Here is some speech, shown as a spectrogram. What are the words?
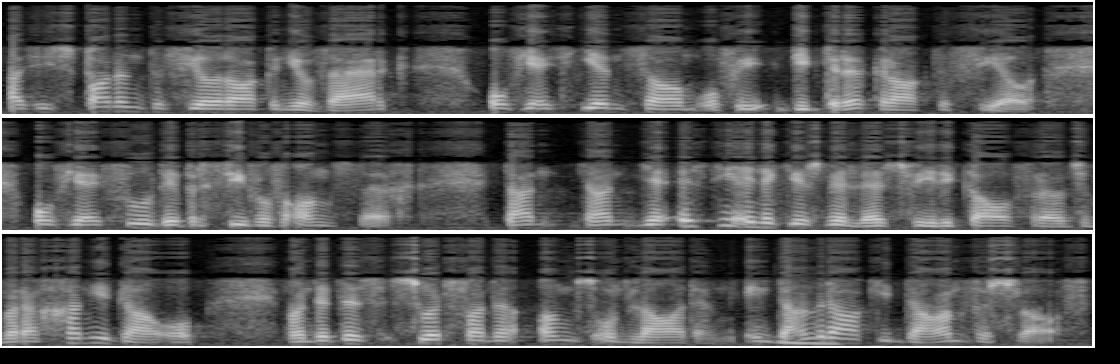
as die spanning te veel raak in jou werk of jy's eensaam of die, die druk raak te veel of jy voel depressief of angstig dan dan jy is nie eintlik eers meer lus vir hierdie kaalvrouens maar dan gaan jy daarop want dit is soort van 'n angsontlading en dan hmm. raak jy daan verslaaf.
